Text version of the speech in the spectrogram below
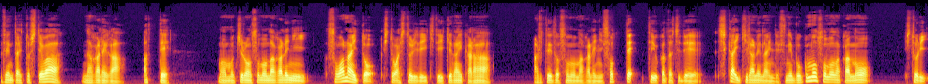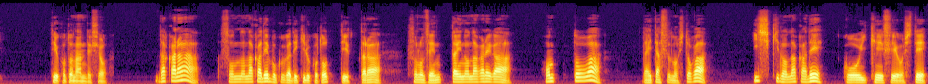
全体としては流れがあって、まあもちろんその流れに沿わないと人は一人で生きていけないから、ある程度その流れに沿ってっていう形でしか生きられないんですね。僕もその中の一人っていうことなんですよ。だから、そんな中で僕ができることって言ったら、その全体の流れが、本当は大多数の人が意識の中で合意形成をして、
